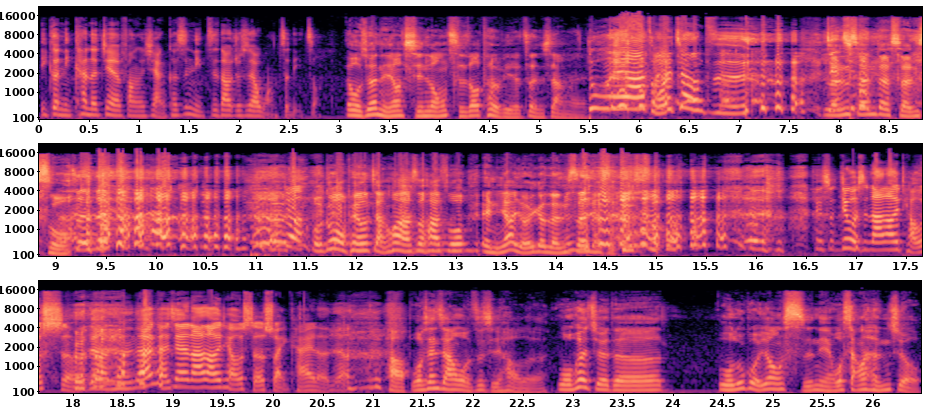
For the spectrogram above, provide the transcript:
一个你看得见的方向，可是你知道就是要往这里走。哎、欸，我觉得你用形容词都特别正向、欸，哎。对啊，怎么会这样子？人生的绳索，真的。我跟我朋友讲话的时候，他说：“哎、欸，你要有一个人生的绳索。”结果是拉到一条蛇这样子，他可能现在拉到一条蛇甩开了这样。好，我先讲我自己好了。我会觉得，我如果用十年，我想了很久，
